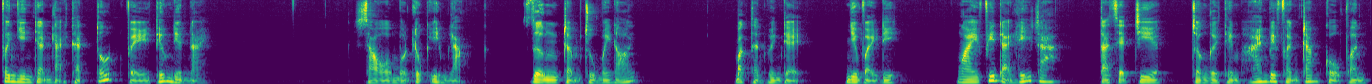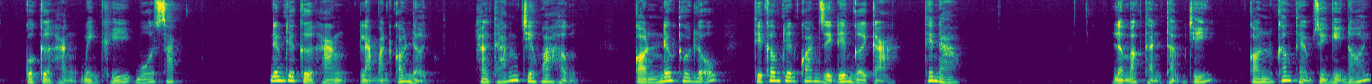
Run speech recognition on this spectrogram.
phải nhìn nhận lại thật tốt về thiếu niên này. Sau một lúc im lặng, Dương trầm trung mới nói: "Bắc Thần huynh đệ, như vậy đi, ngoài phí đại lý ra, ta sẽ chia cho người thêm 20% cổ phần của cửa hàng binh khí búa sắt. Nếu như cửa hàng làm ăn có lợi, hàng tháng chia hoa hồng, còn nếu thua lỗ thì không liên quan gì đến người cả, thế nào?" Lâm Bắc Thần thậm chí còn không thèm suy nghĩ nói,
